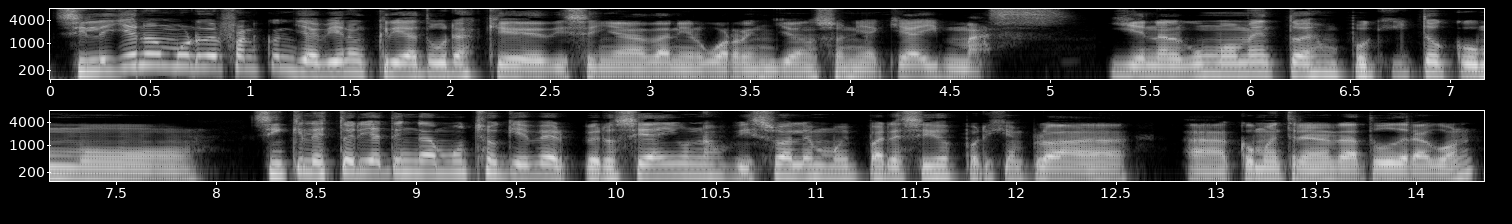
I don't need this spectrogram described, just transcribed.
si leyeron Murder Falcon ya vieron criaturas que diseña Daniel Warren Johnson y aquí hay más. Y en algún momento es un poquito como sin que la historia tenga mucho que ver, pero sí hay unos visuales muy parecidos, por ejemplo, a, a cómo entrenar a tu dragón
